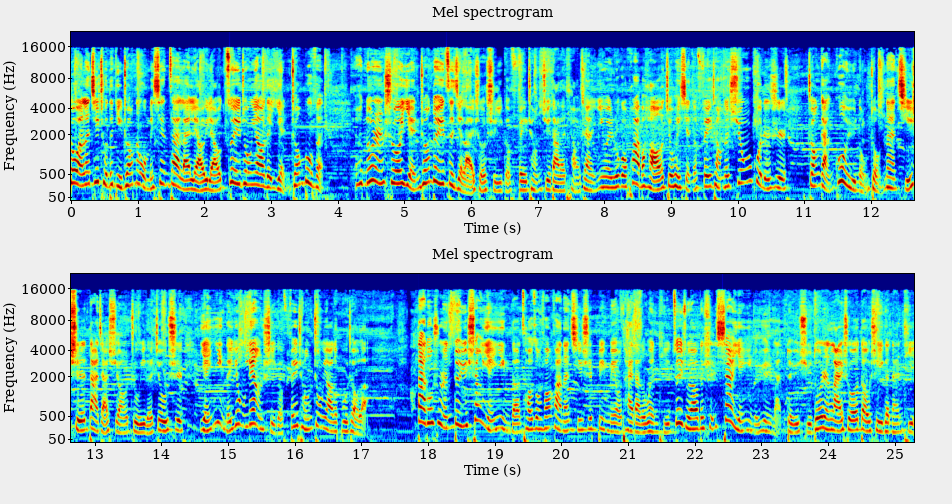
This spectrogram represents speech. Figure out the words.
说完了基础的底妆呢，我们现在来聊一聊最重要的眼妆部分。很多人说眼妆对于自己来说是一个非常巨大的挑战，因为如果画不好，就会显得非常的凶，或者是妆感过于浓重。那其实大家需要注意的就是眼影的用量是一个非常重要的步骤了。大多数人对于上眼影的操纵方法呢，其实并没有太大的问题，最主要的是下眼影的晕染，对于许多人来说都是一个难题。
